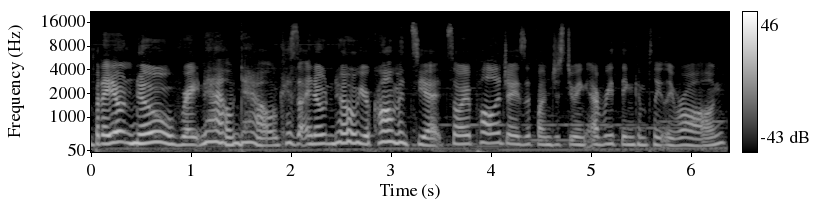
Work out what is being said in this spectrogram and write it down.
but I don't know right now now because I don't know your comments yet. So I apologize if I'm just doing everything completely wrong.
